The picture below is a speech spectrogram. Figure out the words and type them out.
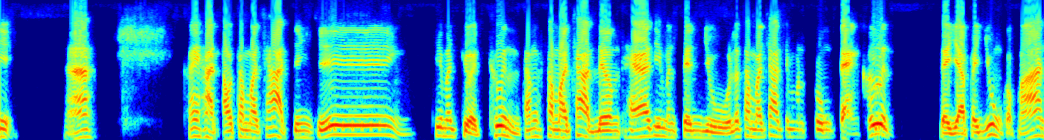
นี่นะให้หัดเอาธรรมชาติจริง ๆ ที่มันเกิดขึ้นทั้งธรรมชาติเดิมแท้ที่มันเป็นอยู่ และธรรมชาติที่มันปรุงแต่งขึ้น แต่อย่าไปยุ่งกับมัน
